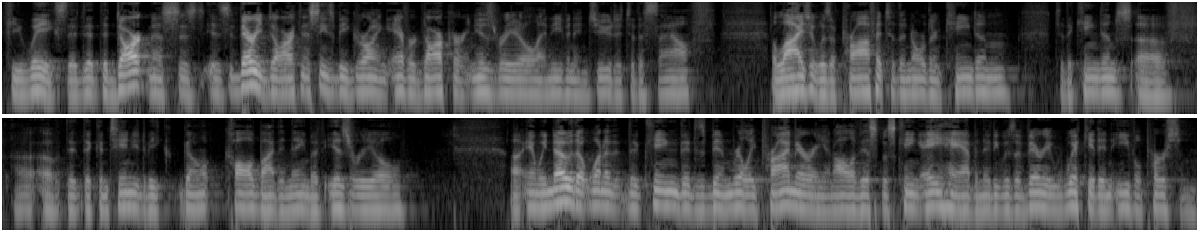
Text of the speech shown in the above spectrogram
few weeks. The, the, the, darkness is, is very dark, and it seems to be growing ever darker in Israel and even in Judah to the south. Elijah was a prophet to the northern kingdom, to the kingdoms of, uh, of that, that continue to be called by the name of Israel. Uh, and we know that one of the, the king that has been really primary in all of this was King Ahab, and that he was a very wicked and evil person.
